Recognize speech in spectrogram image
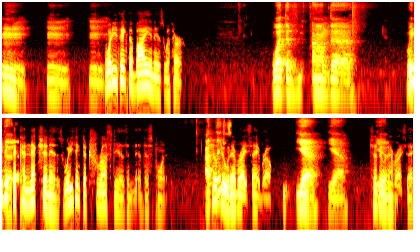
Mm. Mm. Mm. What do you think the buy in is with her? What the um the What do you think the, connection is? What do you think the trust is in, at this point? I She'll do whatever I say, bro. Yeah, yeah. She'll do whatever I say.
